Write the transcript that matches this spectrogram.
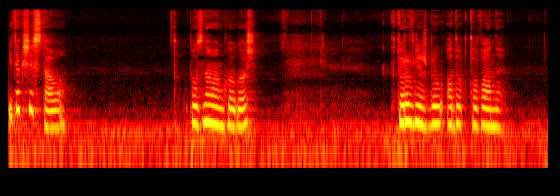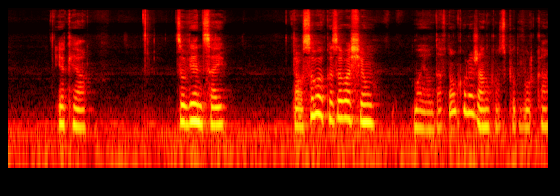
I tak się stało. Poznałam kogoś, kto również był adoptowany, jak ja. Co więcej, ta osoba okazała się moją dawną koleżanką z podwórka.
